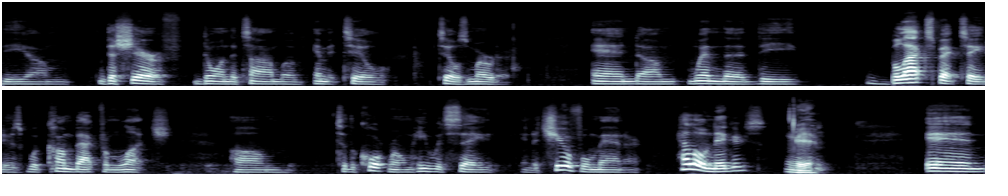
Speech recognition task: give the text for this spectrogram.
the um, the sheriff during the time of Emmett Till Till's murder. And um, when the the black spectators would come back from lunch um, to the courtroom, he would say in a cheerful manner, "Hello, niggers." Yeah. and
